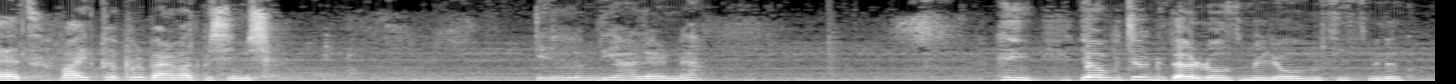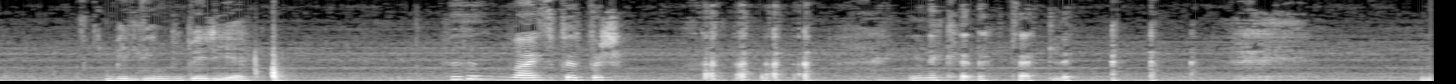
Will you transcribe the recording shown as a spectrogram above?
Evet, white pepper berbat bir şeymiş. Gelelim diğerlerine. Ya bu çok güzel rosemary olması isminin. Bildiğim biberiye. White pepper. ne kadar tatlı. Hmm.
